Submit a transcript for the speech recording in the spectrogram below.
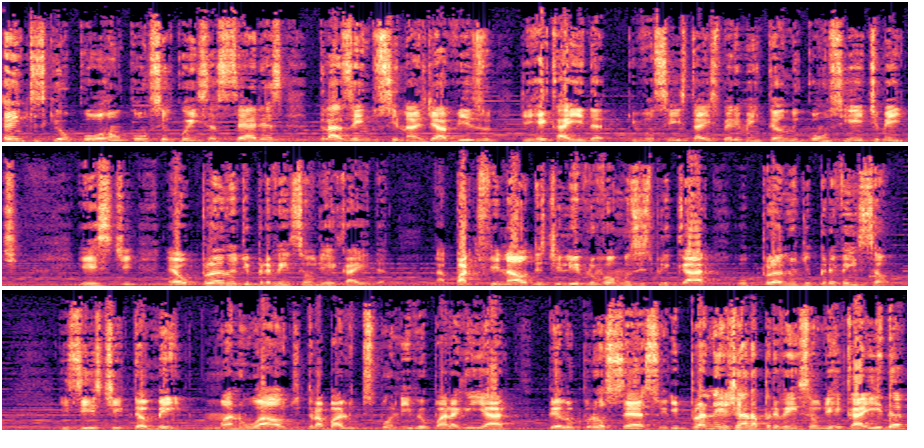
antes que ocorram consequências sérias, trazendo sinais de aviso de recaída que você está experimentando conscientemente. Este é o plano de prevenção de recaída. Na parte final deste livro, vamos explicar o plano de prevenção. Existe também um manual de trabalho disponível para guiar pelo processo e planejar a prevenção de recaída,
